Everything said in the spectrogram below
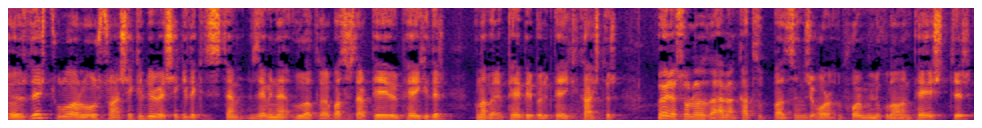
Özdeş tuğlalarla oluşturulan şekil 1 ve şekildeki sistem zemine uyguladıkları basınçlar P1 P2'dir. Buna böyle P1 bölü P2 kaçtır? Böyle sorularda da hemen katı basıncı or- formülünü kullanın. P eşittir.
